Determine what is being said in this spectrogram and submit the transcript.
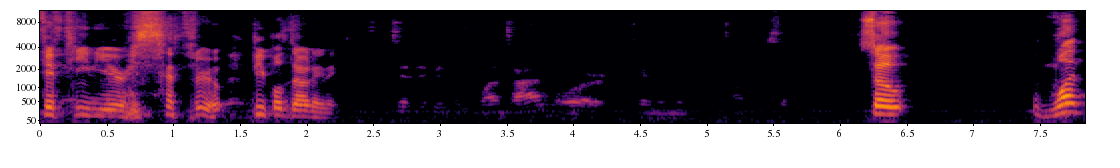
15 years through people donating. So one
